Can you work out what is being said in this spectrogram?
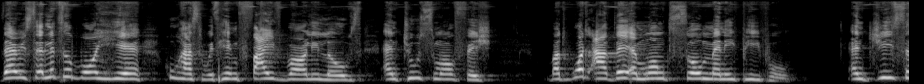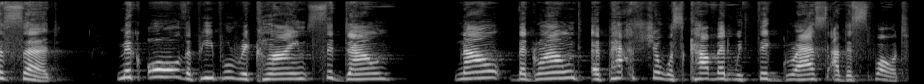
There is a little boy here who has with him five barley loaves and two small fish. But what are they among so many people? And Jesus said, Make all the people recline, sit down. Now the ground, a pasture, was covered with thick grass at the spot.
